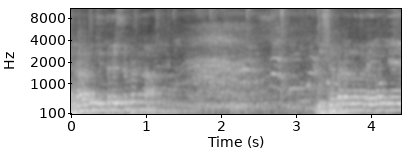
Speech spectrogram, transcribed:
എല്ലാവർക്കും ചിത്രം ഇഷ്ടപ്പെടുന്ന ഇഷ്ടപ്പെട്ടെന്ന് നോക്കിയേ.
